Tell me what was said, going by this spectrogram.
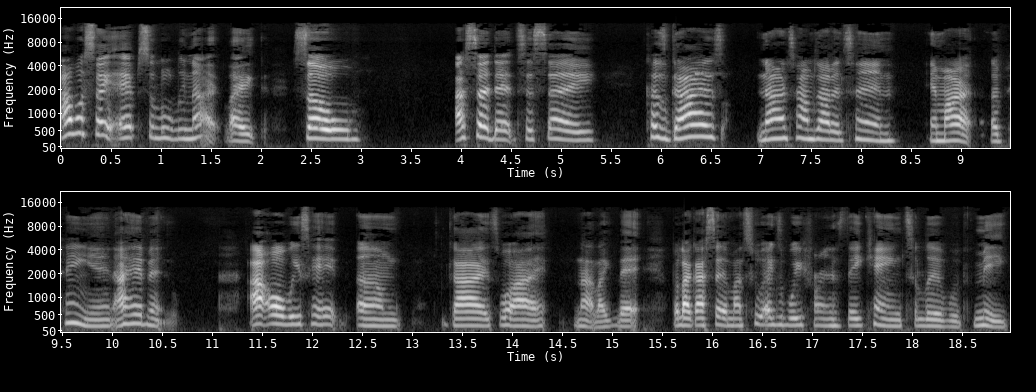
I would say absolutely not. Like, so I said that to say, because guys, nine times out of ten, in my opinion, I haven't, I always had, um, guys, well, I, not like that, but like I said, my two ex boyfriends, they came to live with me.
